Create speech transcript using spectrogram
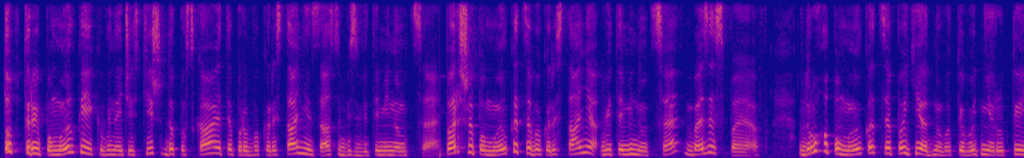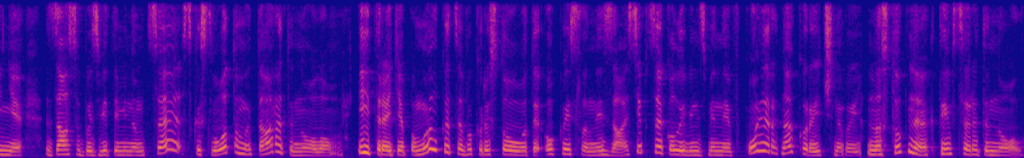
Топ 3 помилки, які ви найчастіше допускаєте при використанні засобів з вітаміном С. Перша помилка це використання вітаміну С без СПФ. Друга помилка це поєднувати в одній рутині засоби з вітаміном С з кислотами та ретинолом. І третя помилка це використовувати окислений засіб. Це коли він змінив колір на коричневий. Наступний актив це ретинол.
